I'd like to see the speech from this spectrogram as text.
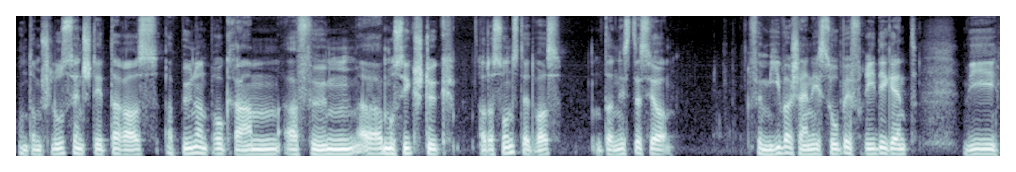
und am Schluss entsteht daraus ein Bühnenprogramm, ein Film, ein Musikstück oder sonst etwas, und dann ist das ja für mich wahrscheinlich so befriedigend wie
